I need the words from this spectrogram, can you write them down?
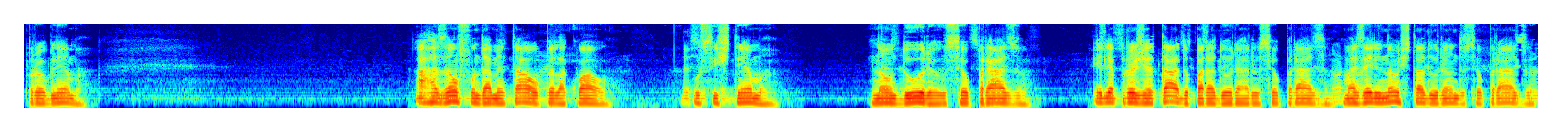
problema. A razão fundamental pela qual o sistema não dura o seu prazo, ele é projetado para durar o seu prazo, mas ele não está durando o seu prazo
